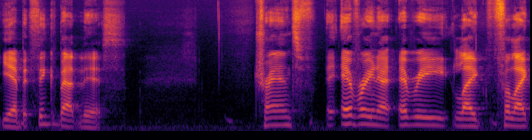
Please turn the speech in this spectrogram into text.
Yeah, but think about this. trans every every like for like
